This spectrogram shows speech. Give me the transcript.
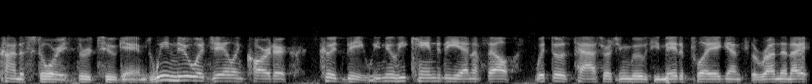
kind of story through two games. We knew what Jalen Carter could be. We knew he came to the NFL with those pass rushing moves. He made a play against the run tonight.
